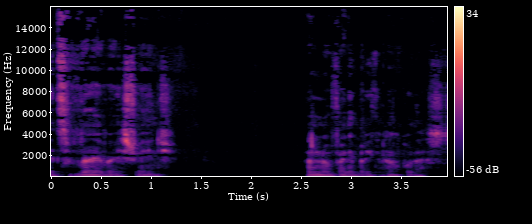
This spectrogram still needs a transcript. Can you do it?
it's very, very strange. I don't know if anybody can help with this.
